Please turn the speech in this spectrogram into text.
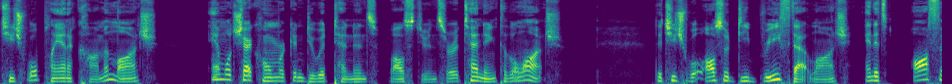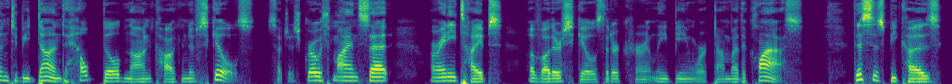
teacher will plan a common launch and will check homework and do attendance while students are attending to the launch. The teacher will also debrief that launch, and it's often to be done to help build non-cognitive skills, such as growth mindset or any types of other skills that are currently being worked on by the class. This is because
